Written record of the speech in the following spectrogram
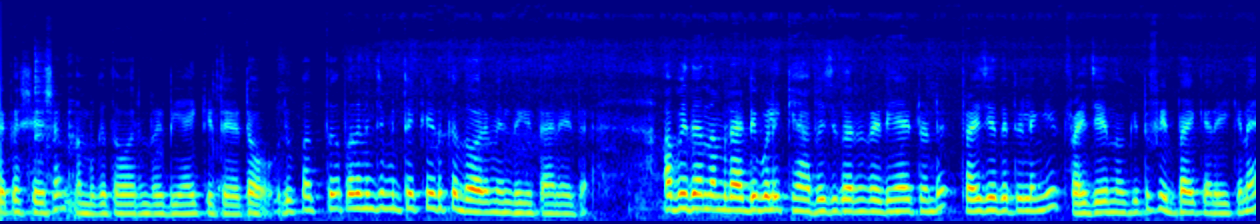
മിനിറ്റൊക്കെ ശേഷം നമുക്ക് തോരൻ റെഡിയായി കിട്ടും കേട്ടോ. ഒരു പത്ത് പതിനഞ്ച് മിനിറ്റൊക്കെ എടുക്കും തോരൻ വെന്ത് കിട്ടാനായിട്ട്. അപ്പോൾ ഇത് നമ്മുടെ അടിപൊളി ക്യാബേജ് തോരൻ റെഡി ആയിട്ടുണ്ട് ട്രൈ ചെയ്തിട്ടില്ലെങ്കിൽ ട്രൈ ചെയ്ത് നോക്കിയിട്ട് ഫീഡ്ബാക്ക് അറിയിക്കണേ.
